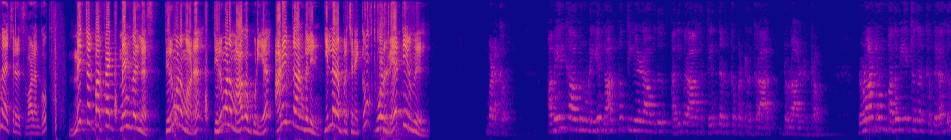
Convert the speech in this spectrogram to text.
நேச்சுரல்ஸ் வழங்கும் மிஸ்டர் பர்ஃபெக்ட் மென் வெல்னஸ் திருமணமான திருமணம் ஆகக்கூடிய அனைத்து ஆண்களின் இல்லற பிரச்சனைக்கும் ஒரே தீர்வு. வணக்கம். அமெரிக்காவினுடைய நாற்பத்தி ஏழாவது அதிபராக தேர்ந்தெடுக்கப்பட்டிருக்கிறார் டொனால்டு ட்ரம்ப். டொனால்டு ட்ரம்ப் பதவியேற்றதற்கு பிறகு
